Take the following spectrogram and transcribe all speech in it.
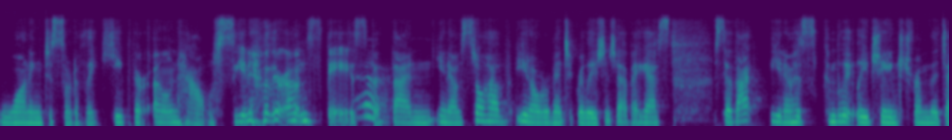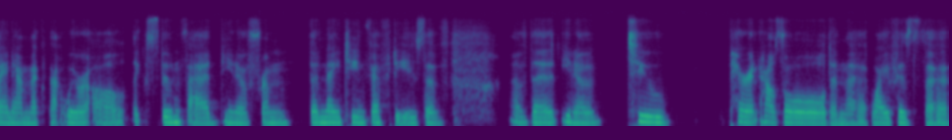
wanting to sort of like keep their own house, you know, their own space, Yeah. but then, you know, still have, you know, a romantic relationship, I guess. So that, you know, has completely changed from the dynamic that we were all like spoon fed, you know, from the 1950s of of the, you know, two parent household and the wife is the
